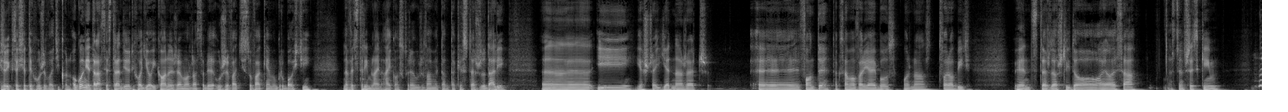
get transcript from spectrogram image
jeżeli chce się tych używać ikon. Ogólnie teraz jest trend, jeżeli chodzi o ikony, że można sobie używać suwakiem grubości. Nawet Streamline Icons, które używamy tam, tak jest też dodali. Eee, I jeszcze jedna rzecz. Eee, fonty, tak samo variables można to robić. Więc też doszli do iOS-a z tym wszystkim. No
